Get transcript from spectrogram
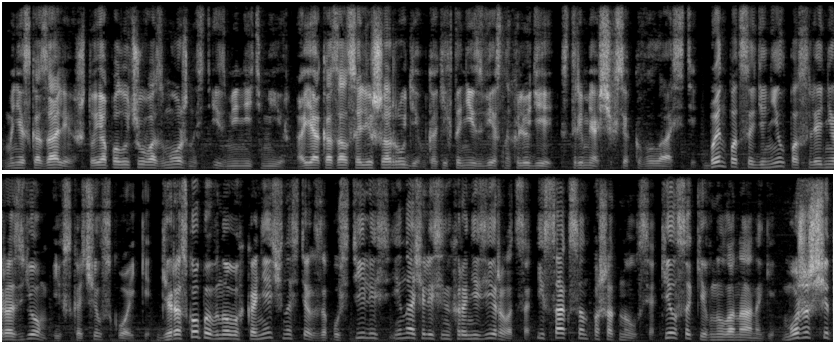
Мне сказали, что я получу возможность изменить мир, а я оказался лишь орудием каких-то неизвестных людей, стремящихся к власти. Бен подсоединил последний разъем и вскочил с койки. Гироскопы в новых конечностях запустились и начали синхронизироваться, и Саксон пошатнулся. Килса кивнула на ноги. «Можешь считать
